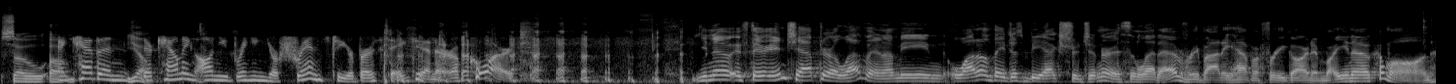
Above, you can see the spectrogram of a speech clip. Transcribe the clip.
So, um, and Kevin, yeah. they're counting on you bringing your friends to your birthday dinner, of course. You know, if they're in Chapter 11, I mean, why don't they just be extra generous and let everybody have a free garden bar? You know, come on.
